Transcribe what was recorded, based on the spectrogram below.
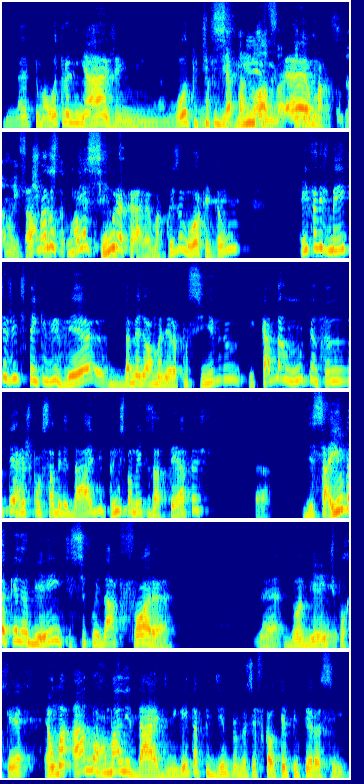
né, tem uma outra linhagem, outro uma tipo de vírus. Nova, é, uma, não, enfim, é uma, loucura, uma loucura, cara, é uma coisa louca. Então, infelizmente, a gente tem que viver da melhor maneira possível e cada um tentando ter a responsabilidade, principalmente os atletas, é. de sair daquele ambiente, se cuidar fora né, do ambiente, porque é uma anormalidade. Ninguém está pedindo para você ficar o tempo inteiro assim.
